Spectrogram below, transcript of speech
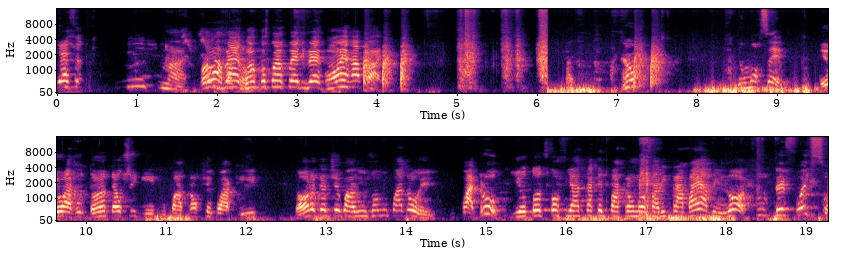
E essa... Ixi, mas... Vai lá, vergonha, comprei uma coisa de vergonha, rapaz. Patrão? Cadê o morcego? Meu ajudante é o seguinte, o patrão chegou aqui, na hora que ele chegou ali, os homens enquadrou ele. Quadrou? E eu tô desconfiado que aquele patrão nosso ali trabalha bem nós. Tu te foi só.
